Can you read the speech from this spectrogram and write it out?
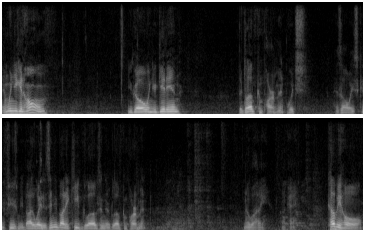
And when you get home, you go and you get in the glove compartment, which has always confused me. By the way, does anybody keep gloves in their glove compartment? Nobody. Okay. Cubby hole.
